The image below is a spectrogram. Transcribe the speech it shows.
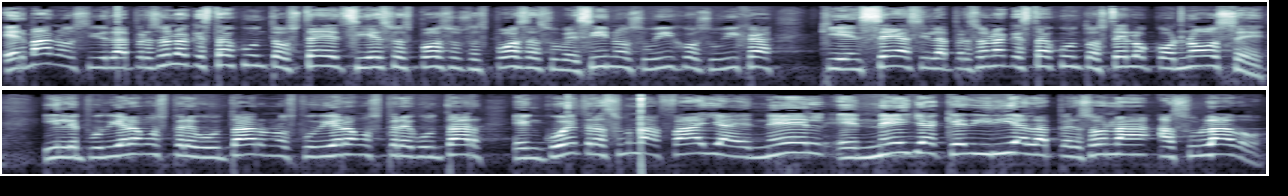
Hermanos, si la persona que está junto a usted, si es su esposo, su esposa, su vecino, su hijo, su hija, quien sea, si la persona que está junto a usted lo conoce y le pudiéramos preguntar o nos pudiéramos preguntar, ¿encuentras una falla en él, en ella? ¿Qué diría la persona a su lado?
